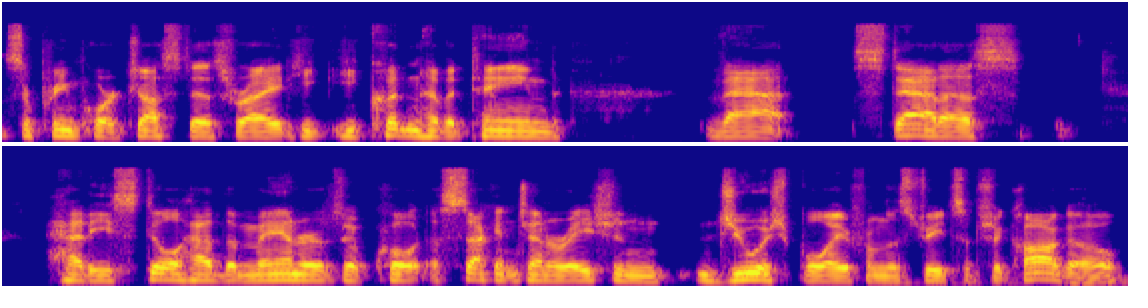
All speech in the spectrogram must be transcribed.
Supreme Court Justice, right? He he couldn't have attained that status had he still had the manners of quote a second generation Jewish boy from the streets of Chicago.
